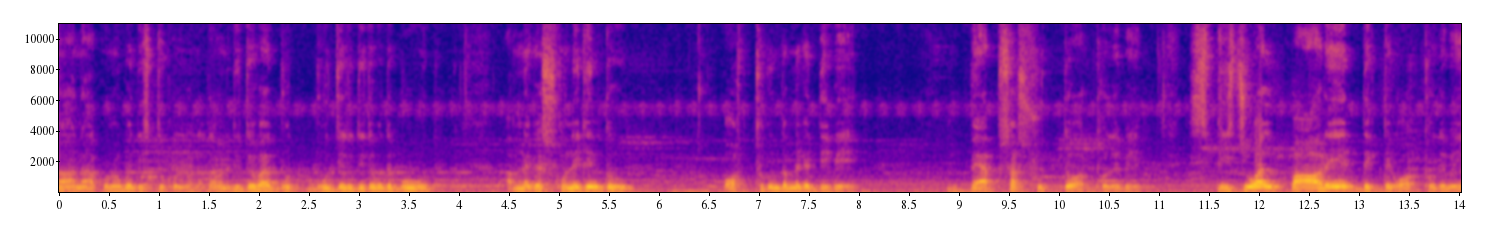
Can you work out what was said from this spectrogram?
না না, কোনো গো দৃষ্টি করল না। তার মানে দ্বিতীয়বার বুধ বুধ যেহেতু দ্বিতীয় বলতে বুধ, আপনাকে শনি কিন্তু অর্থ কিন্তু আপনাকে দেবে। ব্যবসা সূত্রে অর্থ দেবে। স্পিরিচুয়াল পাওয়ারের দিক থেকে অর্থ দেবে।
